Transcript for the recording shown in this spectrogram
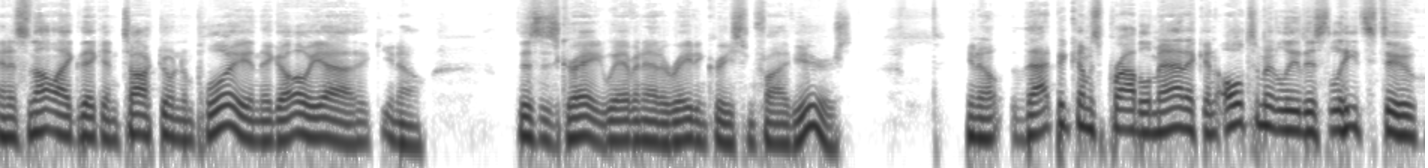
and it's not like they can talk to an employee and they go, oh yeah, you know, this is great. We haven't had a rate increase in five years. You know that becomes problematic, and ultimately this leads to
